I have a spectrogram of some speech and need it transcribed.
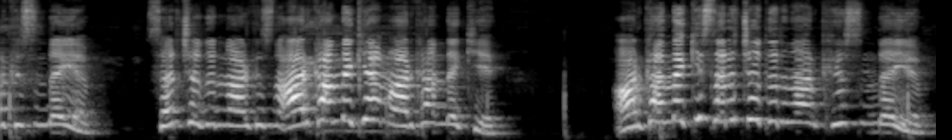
arkasındayım. Sarı çadırın arkasında. Arkandaki ama arkandaki. Arkandaki sarı çadırın arkasındayım.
